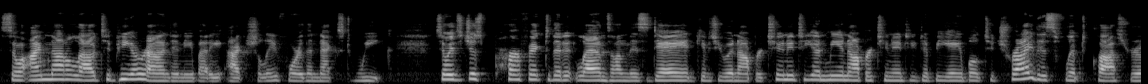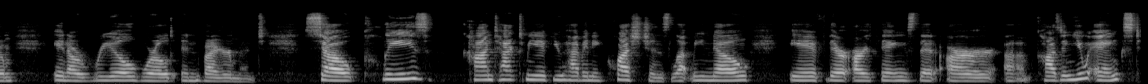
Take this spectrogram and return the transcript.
So I'm not allowed to be around anybody actually for the next week. So it's just perfect that it lands on this day. It gives you an opportunity and me an opportunity to be able to try this flipped classroom in a real world environment. So please contact me if you have any questions. Let me know if there are things that are um, causing you angst.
